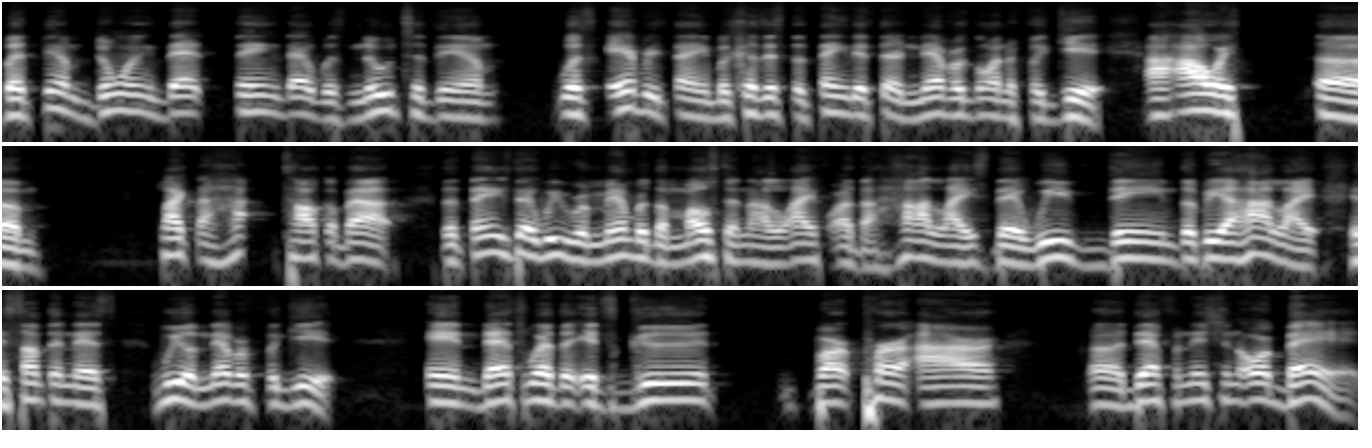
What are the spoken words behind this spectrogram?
But them doing that thing that was new to them was everything because it's the thing that they're never going to forget. I always um, like to talk about the things that we remember the most in our life are the highlights that we've deemed to be a highlight. It's something that we'll never forget, and that's whether it's good per our uh, definition or bad.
